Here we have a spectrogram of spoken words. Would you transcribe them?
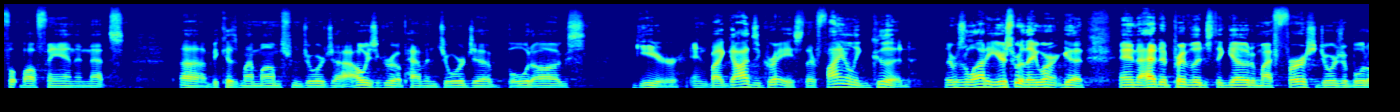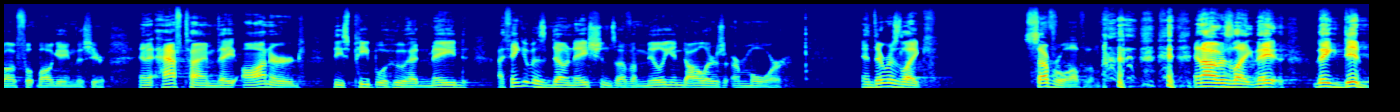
football fan, and that's uh, because my mom's from Georgia. I always grew up having Georgia Bulldogs gear, and by God's grace, they're finally good. There was a lot of years where they weren't good. And I had the privilege to go to my first Georgia Bulldog football game this year. And at halftime, they honored these people who had made, I think it was donations of a million dollars or more and there was like several of them. and I was like, they they did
